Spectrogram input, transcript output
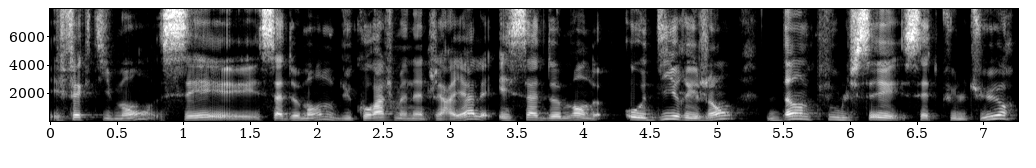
effectivement, ça demande du courage managérial et ça demande aux dirigeants d'impulser cette culture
